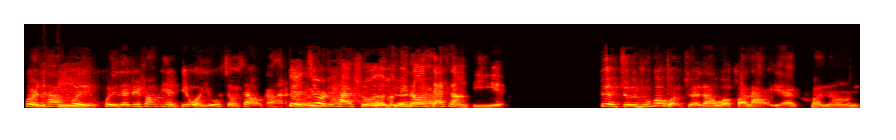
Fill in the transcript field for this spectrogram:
或者他会会在这方面比我优秀。像我刚才对，就是他说的嘛，冰霜假想敌。对，就如果我觉得我和姥爷可能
